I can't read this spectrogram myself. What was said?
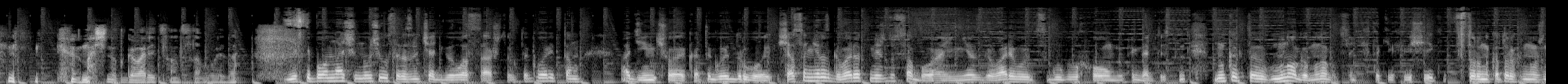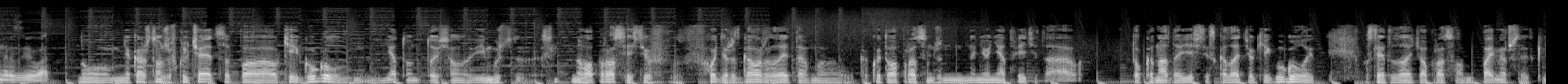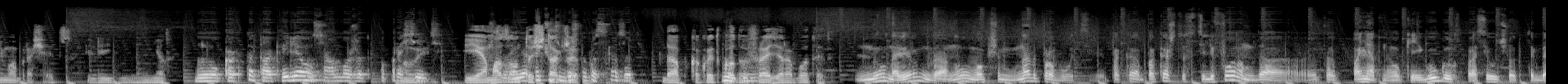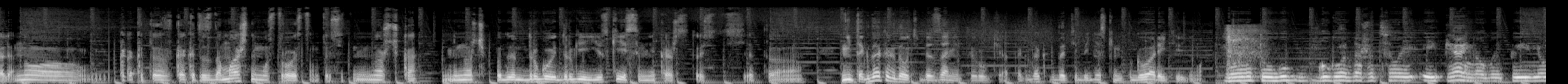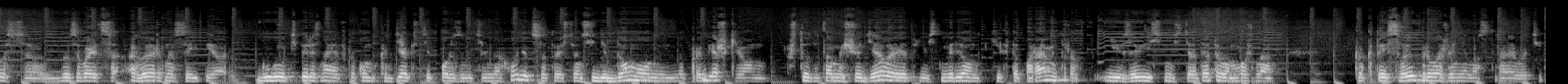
Начнет говорить сам с собой, да? Если бы он начал, научился различать голоса, что это говорит там один человек, а это говорит другой. Сейчас они разговаривают между собой, они разговаривают с Google Home и так далее. То есть, ну, как-то много-много всяких таких вещей, в сторону которых нужно развивать. Ну, мне кажется, он же включается по OK Google. Нет, он, то есть он, ему на вопрос, если в, в ходе разговора задать там э, какой-то вопрос, он же на него не ответит, а только надо, если сказать «Окей, Google», и после этого задать вопрос, он поймет, что это к нему обращается или нет. Ну, как-то так. Или он сам может попросить. Ну, и Amazon точно так же что сказать. Да, по какой-то кодовой угу. фразе работает. Ну, наверное, да. Ну, в общем, надо пробовать. Пока, пока что с телефоном, да, это понятно. Окей, Google спросил что-то и так далее. Но как это, как это с домашним устройством, то есть это немножечко, немножечко другой, другие use cases, мне кажется. То есть это не тогда, когда у тебя заняты руки, а тогда, когда тебе не с кем поговорить, видимо. Ну вот у Google даже целый API новый появился, называется Awareness API. Google теперь знает, в каком контексте пользователь находится, то есть он сидит дома, он на пробежке, он что-то там еще делает, есть миллион каких-то параметров, и в зависимости от этого можно как-то и свое приложение настраивать.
